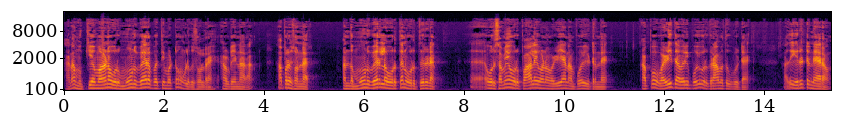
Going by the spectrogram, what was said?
ஆனால் முக்கியமான ஒரு மூணு பேரை பற்றி மட்டும் உங்களுக்கு சொல்கிறேன் அப்படின்னாராம். அப்புறம் சொன்னார். அந்த மூணு பேரில் ஒருத்தன் ஒரு திருடன். ஒரு சமயம் ஒரு பாலைவனம் வழியாக நான் போய்கிட்டு இருந்தேன். அப்போது வழி தவறி போய் ஒரு கிராமத்துக்கு போயிட்டேன். அது இருட்டு நேரம்.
